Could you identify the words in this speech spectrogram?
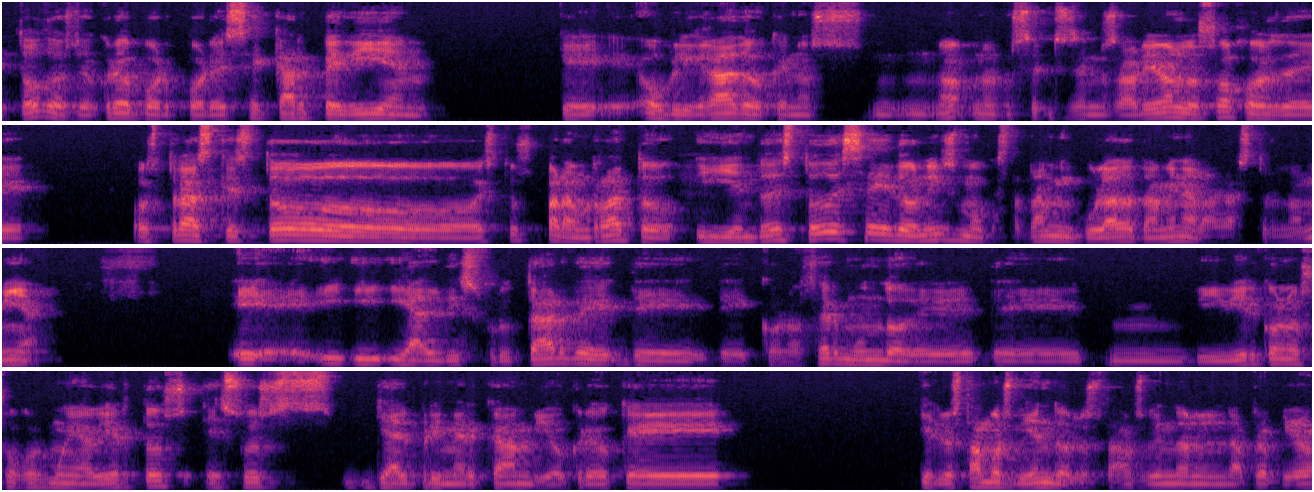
todos, yo creo, por, por ese carpe diem que, obligado que nos, se, nos abrieron los ojos de ostras, que esto, esto es para un rato. Y entonces todo ese hedonismo que está tan vinculado también a la gastronomía eh, y, al disfrutar de, conocer mundo, de, mm, vivir con los ojos muy abiertos, eso es ya el primer cambio. Creo que que lo estamos viendo, lo estamos viendo en la propia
